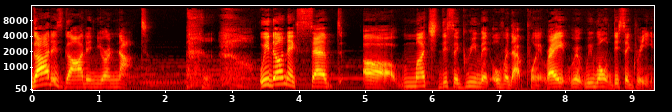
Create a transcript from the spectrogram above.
God is God and you're not. we don't accept uh, much disagreement over that point, right? we we will not disagree.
